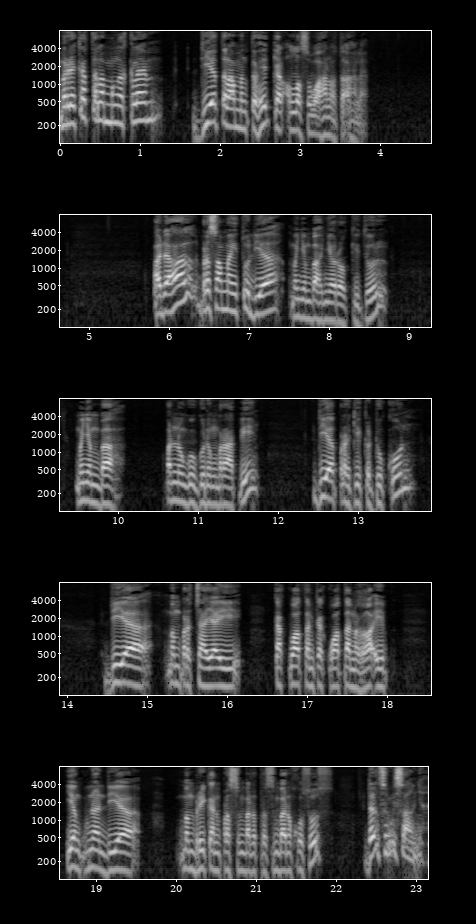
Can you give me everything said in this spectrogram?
mereka telah mengeklaim dia telah mentauhidkan Allah Subhanahu wa taala. Padahal bersama itu dia menyembah Nyoro Kidul, menyembah penunggu Gunung Merapi, dia pergi ke dukun, dia mempercayai kekuatan-kekuatan gaib yang kemudian dia memberikan persembahan-persembahan khusus dan semisalnya.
